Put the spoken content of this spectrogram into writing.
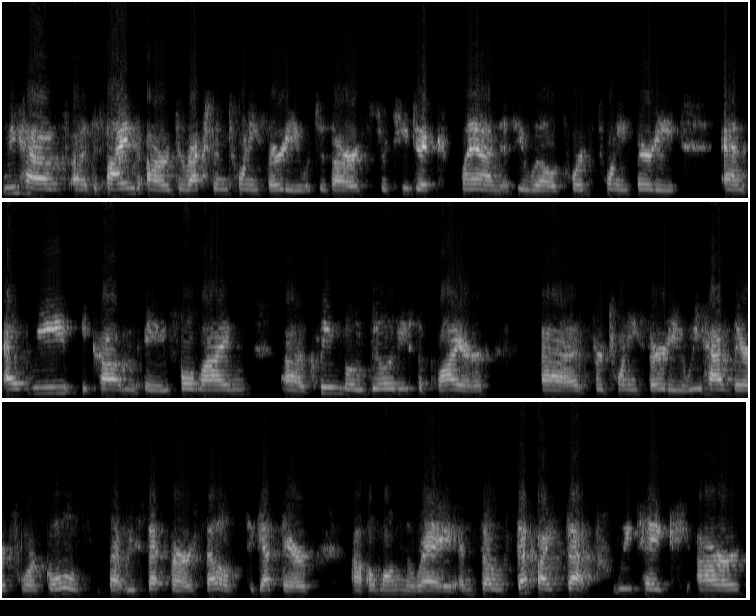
we have uh, defined our direction 2030, which is our strategic plan, if you will, towards 2030. And as we become a full line uh, clean mobility supplier uh, for 2030, we have therefore goals that we've set for ourselves to get there uh, along the way. And so step by step, we take our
